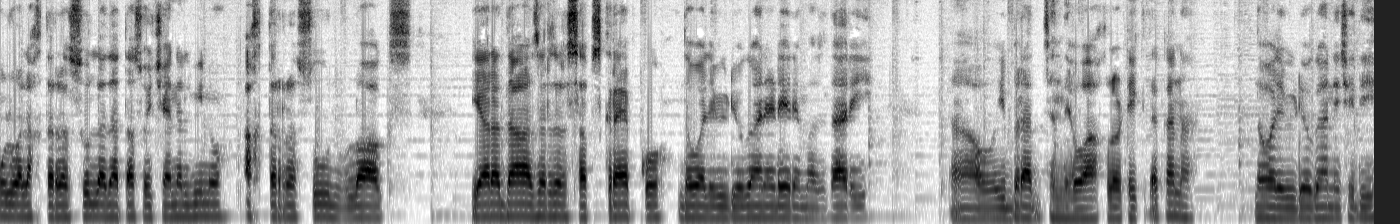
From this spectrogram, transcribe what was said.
مول ول اختر رسول دا تاسو چینل وینو اختر رسول ولاګز یاره دا زر زر سبسکرایب کو د ولې ویډیوګانې ډېرې مزداري او عبرت ځنې واخلو ټیک ده که نه د ولې ویډیوګانې چې دي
